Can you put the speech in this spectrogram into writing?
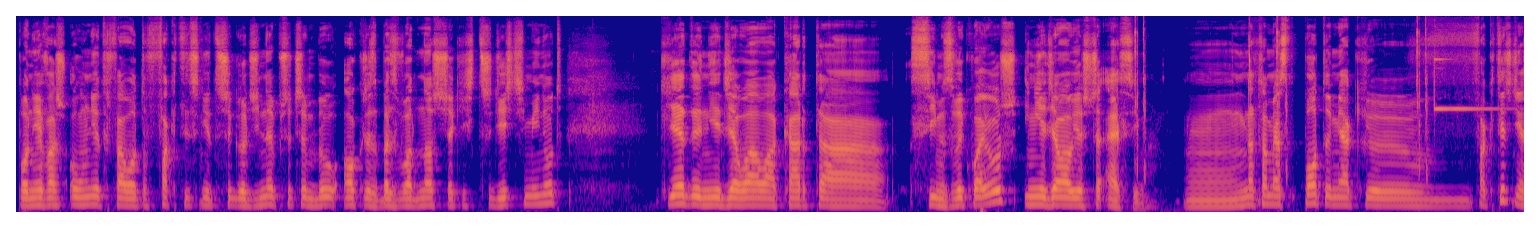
ponieważ u mnie trwało to faktycznie 3 godziny, przy czym był okres bezwładności jakieś 30 minut, kiedy nie działała karta SIM zwykła już i nie działał jeszcze eSIM. Mm, Natomiast po tym, jak yy, faktycznie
